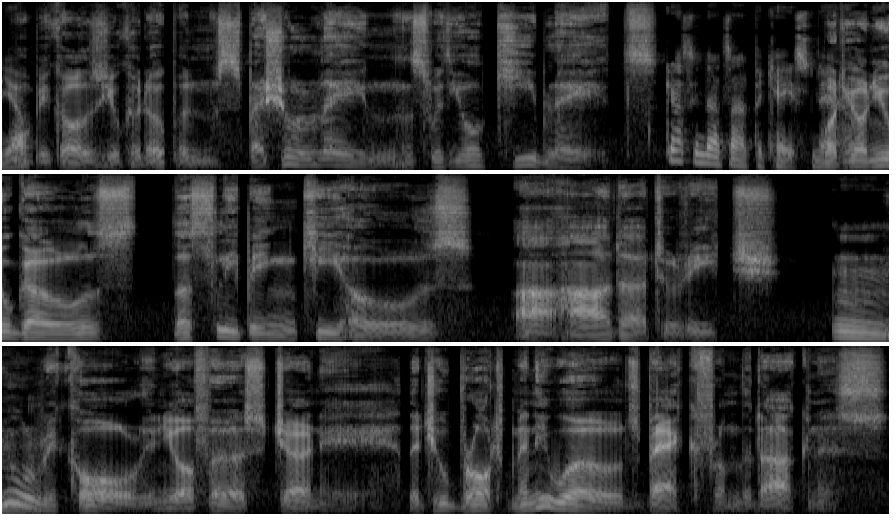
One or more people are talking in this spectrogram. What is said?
Or because you could open special lanes with your keyblades. Guessing that's not the case now. But your new goals, the sleeping keyholes, are harder to reach. Hmm. You'll recall in your first journey that you brought many worlds back from the darkness,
